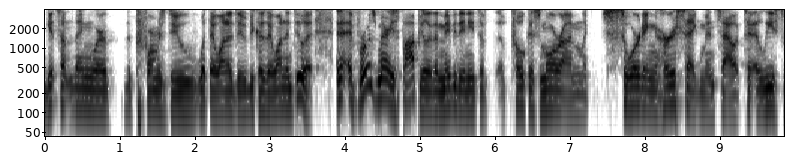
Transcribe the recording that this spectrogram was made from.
get something where the performers do what they want to do because they want to do it. And if Rosemary is popular, then maybe they need to uh, focus more on like sorting her segments out to at least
